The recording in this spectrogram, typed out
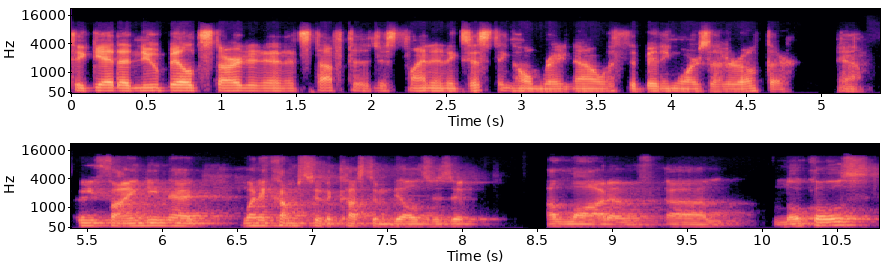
to get a new build started, and it's tough to just find an existing home right now with the bidding wars that are out there. Yeah. Are you finding that when it comes to the custom builds, is it a lot of locals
